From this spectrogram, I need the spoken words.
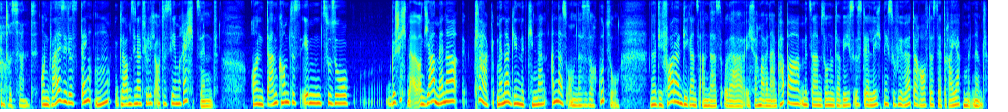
Interessant. Und weil sie das denken, glauben sie natürlich auch, dass sie im Recht sind. Und dann kommt es eben zu so Geschichten. Und ja, Männer, klar, Männer gehen mit Kindern anders um. Das ist auch gut so. Na, die fordern die ganz anders. Oder ich sag mal, wenn ein Papa mit seinem Sohn unterwegs ist, der legt nicht so viel Wert darauf, dass der drei Jacken mitnimmt.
